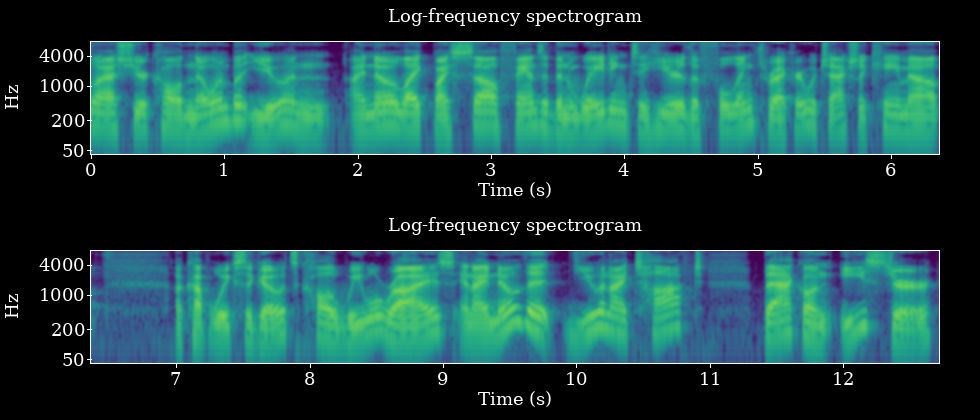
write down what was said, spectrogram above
last year called No One But You, and I know, like myself, fans have been waiting to hear the full length record, which actually came out a couple weeks ago. It's called We Will Rise, and I know that you and I talked back on Easter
